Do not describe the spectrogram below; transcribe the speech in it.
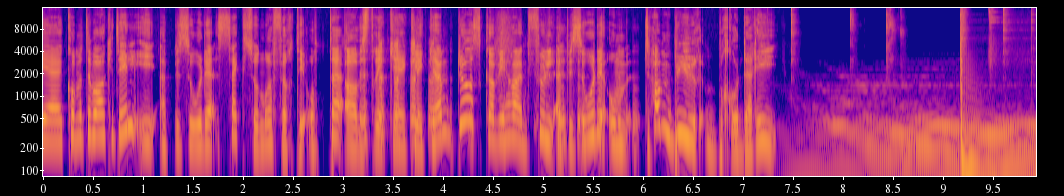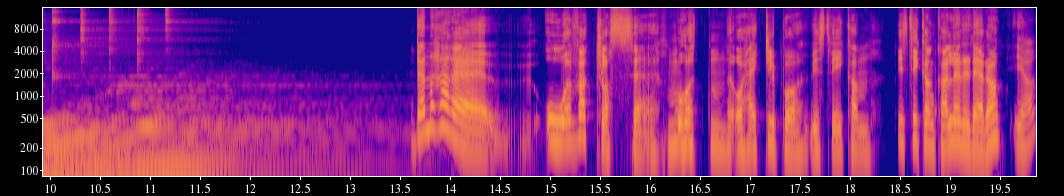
eh, komme tilbake til i episode 648 av Strikkeklikken. Da skal vi ha en full episode om tamburbroderi. Denne her eh, overklassemåten å hekle på, hvis vi kan, hvis vi kan kalle det det, da. Ja.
